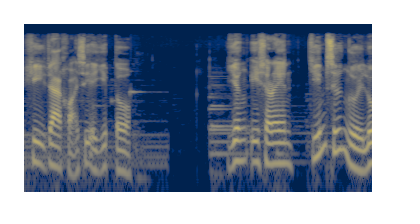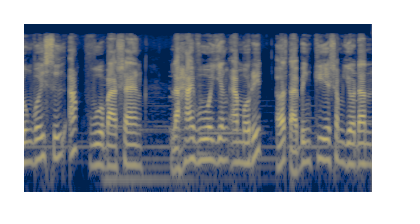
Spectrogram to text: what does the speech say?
khi ra khỏi xứ Egypto. Dân Israel chiếm xứ người luôn với xứ ốc vua Ba Sang là hai vua dân Amorit ở tại bên kia sông Jordan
